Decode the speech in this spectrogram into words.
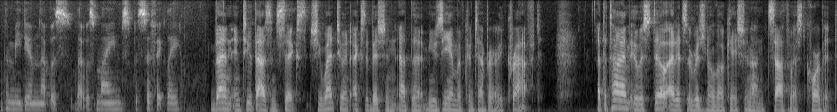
the medium that was that was mine specifically. Then, in 2006, she went to an exhibition at the Museum of Contemporary Craft. At the time, it was still at its original location on Southwest Corbett.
